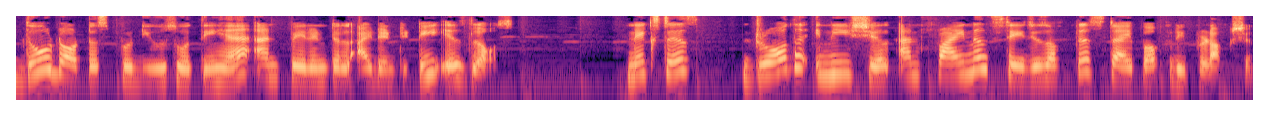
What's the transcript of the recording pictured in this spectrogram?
दो डॉटर्स प्रोड्यूस होती हैं and parental identity is lost next is draw the initial and final stages of this type of reproduction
